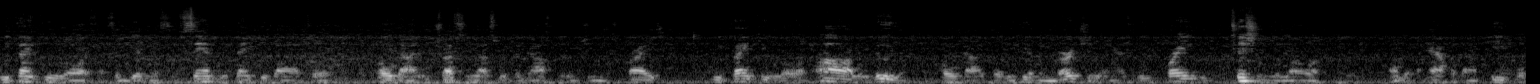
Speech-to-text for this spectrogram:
We thank you, Lord, for forgiveness of sin. We thank you, God, for oh God, entrusting us with the gospel of Jesus Christ. We thank you, Lord. Hallelujah. Oh God, for your healing virtue. And as we pray, we petition you, Lord, on the behalf of our people.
